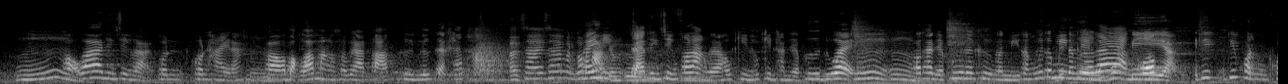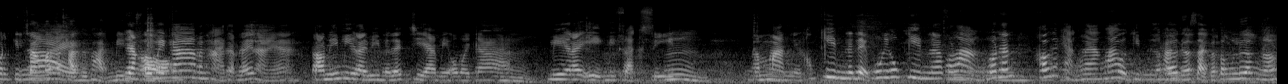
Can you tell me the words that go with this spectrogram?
ม เพราะว่าจริงๆล่ะคนคนไทยนะอืมพอบอกว่ามังสวิรัตปั๊บคือนึกแต่แค่ผักอะใช่ใช่มันก็ไม่ผัดมีอย่างอื่น แต่จริงๆฝรั่งเวลาเขากินเขากินธัญพืชด้วย อืมอืมเพราะธัญพืชนั่นคือมันมีทั้งวิตามิวินตาเกมิลืนอแร่พวกบีครบ อะที่ที่คนคนกินมาใช่ มาตรฐานคือผ่านบีอย่างสโอเมก้ามันหาจากได้ไหนอะตอนนี้มีอะไรมีเมล็ดเจียมีโอเมก้าอืม มีอะไรอีกมีแฟลกซีด อืม น้ำมันเนี่ยเขากินนะเด็กพวกนี้เขากินนะฝรั่ง อืม เพราะฉะนั้นเขาจะแข็งแรงมากกว่ากินเนื้อทานเนื้อสัตว์ก็ต้องเลือกเนาะ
